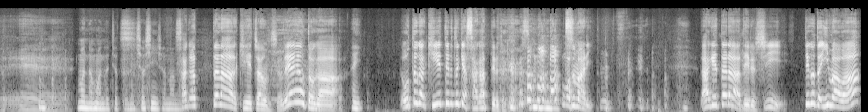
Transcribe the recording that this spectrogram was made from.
えまだまだちょっとね、初心者なんで。ー下がったら消えちゃうんですよね、音が。はい。音が消えてる時は下がってる時なんです。つまり。上げたら出るし、っていうことは今は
